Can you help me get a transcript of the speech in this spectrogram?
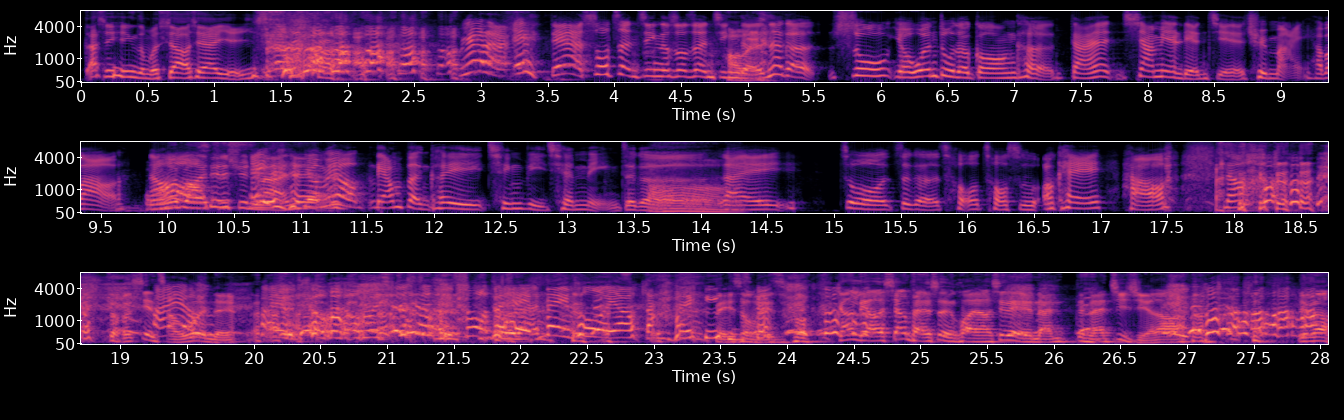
大猩猩怎么笑？现在演一下。不要来，哎，等一下说正经的，说正经的。那个书有温度的沟通课，等下下面链接去买，好不好？然后放在资讯栏。有没有两本可以亲笔签名？这个来。做这个抽抽书，OK，好，然后怎么现场问的？还有，我们我们 就是做的人被迫要答应。没错没错，刚聊相谈甚欢啊，现在也难很难拒绝了，有没有？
